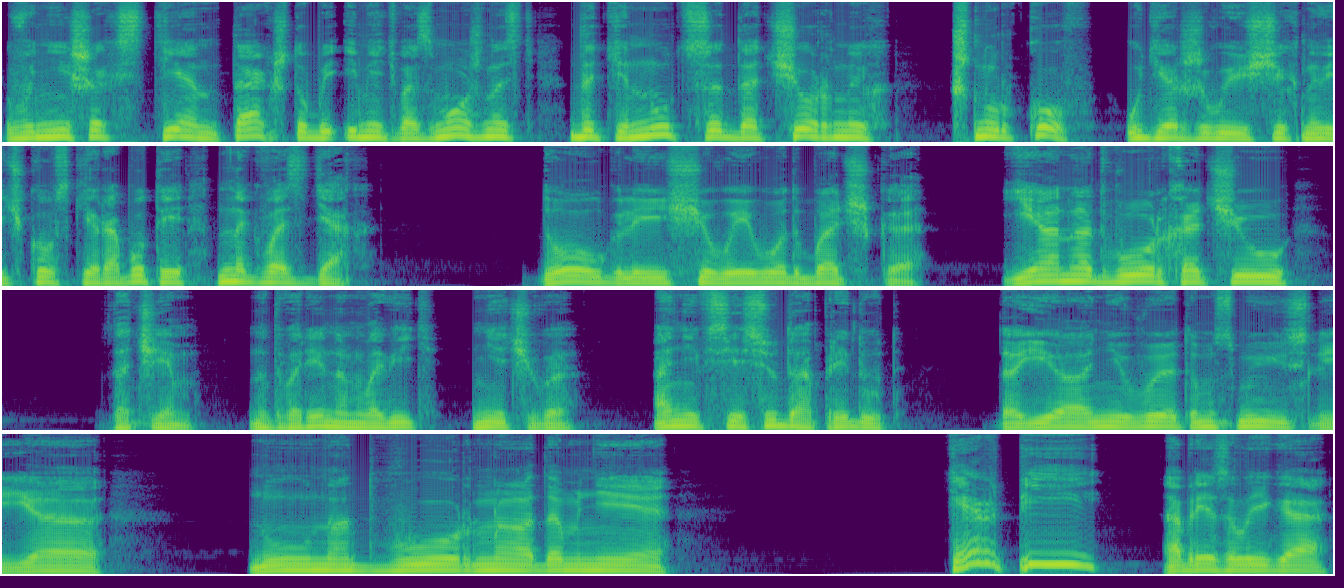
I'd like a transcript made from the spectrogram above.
в нишах стен так, чтобы иметь возможность дотянуться до черных шнурков, удерживающих новичковские работы на гвоздях. Долго ли еще воевод батюшка? Я на двор хочу. Зачем? На дворе нам ловить нечего. Они все сюда придут. Да я не в этом смысле. Я... Ну, на двор надо мне. Терпи, — обрезала яга.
